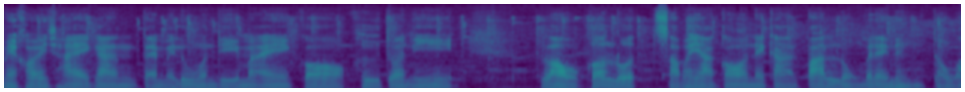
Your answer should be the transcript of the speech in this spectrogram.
ไม่ค่อยใช้กัน แต่ไม่รู้มันดีไหมก็คือตัวนี้ เราก็ลดทรัพยากรในการปั้นลงไปได้ 1 ตัว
